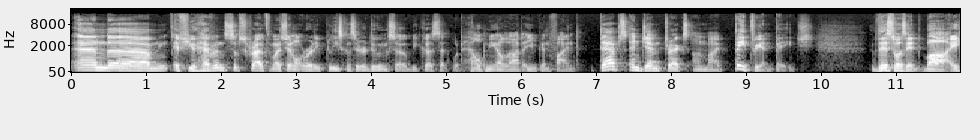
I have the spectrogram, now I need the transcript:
And um, if you haven't subscribed to my channel already, please consider doing so because that would help me a lot and you can find tabs and gem tracks on my Patreon page. This was it. Bye.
